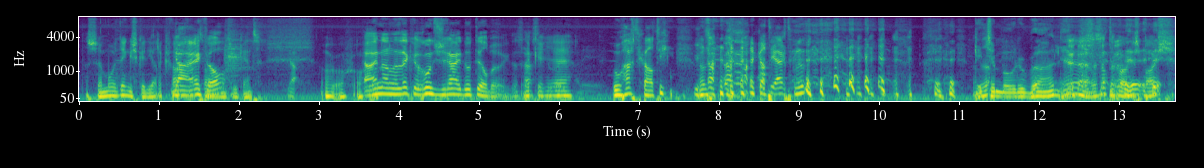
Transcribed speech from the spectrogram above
Dat is een mooi dingetje, die had ik graag Ja, echt wel. Het weekend. Ja. Och, och, och. Ja, en dan een lekker rondjes rijden door Tilburg. Dat is Lekker, eh, hoe hard gaat hij? ik had hij hard genoeg. Get your motor run. Ja, dat zat toch wel een spas.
